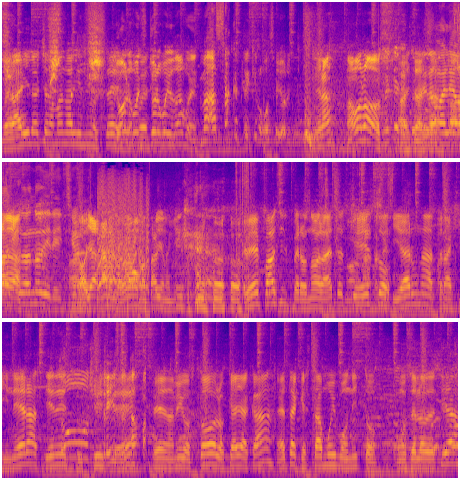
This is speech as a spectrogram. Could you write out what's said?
Pero ahí le echa la mano a alguien de ustedes. yo le, voy, yo le voy a ayudar, güey. Más, sácate, aquí lo voy a hacer yo ahorita. Mira, vámonos. Ahí está, ahí está. Vale, Ahora. Dando dirección. No, ya, agárrame, vamos a matar alguien aquí. Se ve fácil, pero no, la neta es que esto, guiar una trajinera tiene No, su chiste, triste ¿eh? Miren amigos, todo lo que hay acá, la neta que está muy bonito. Como se lo decía,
